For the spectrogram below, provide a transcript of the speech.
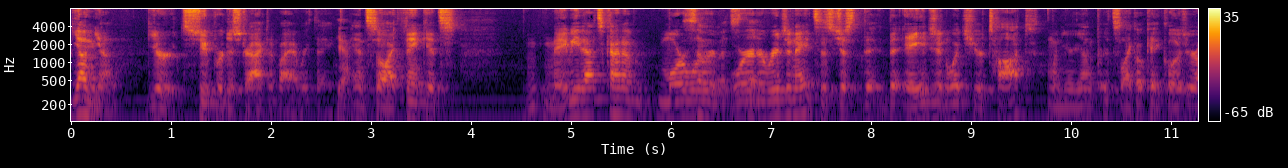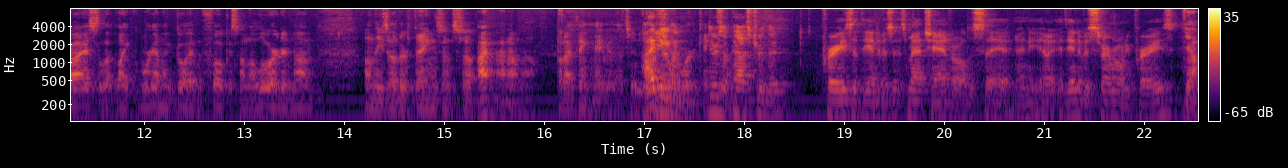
young, young, you're super distracted by everything. Yeah. And so I think it's maybe that's kind of more Some where, of it's where it originates. is just the, the age in which you're taught when you're young. It's like okay, close your eyes. Like we're going to go ahead and focus on the Lord and on on these other things. And so I, I don't know, but I think maybe that's I've partially even, where there's a pastor that prays at the end of his. It's Matt Chandler. I'll just say it. And he, at the end of his sermon, when he prays, Yeah.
